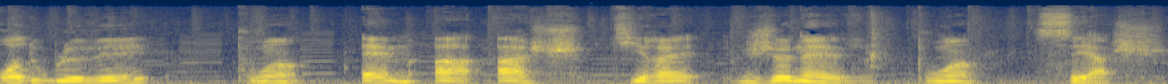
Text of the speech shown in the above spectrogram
www.mah-genève.ch.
